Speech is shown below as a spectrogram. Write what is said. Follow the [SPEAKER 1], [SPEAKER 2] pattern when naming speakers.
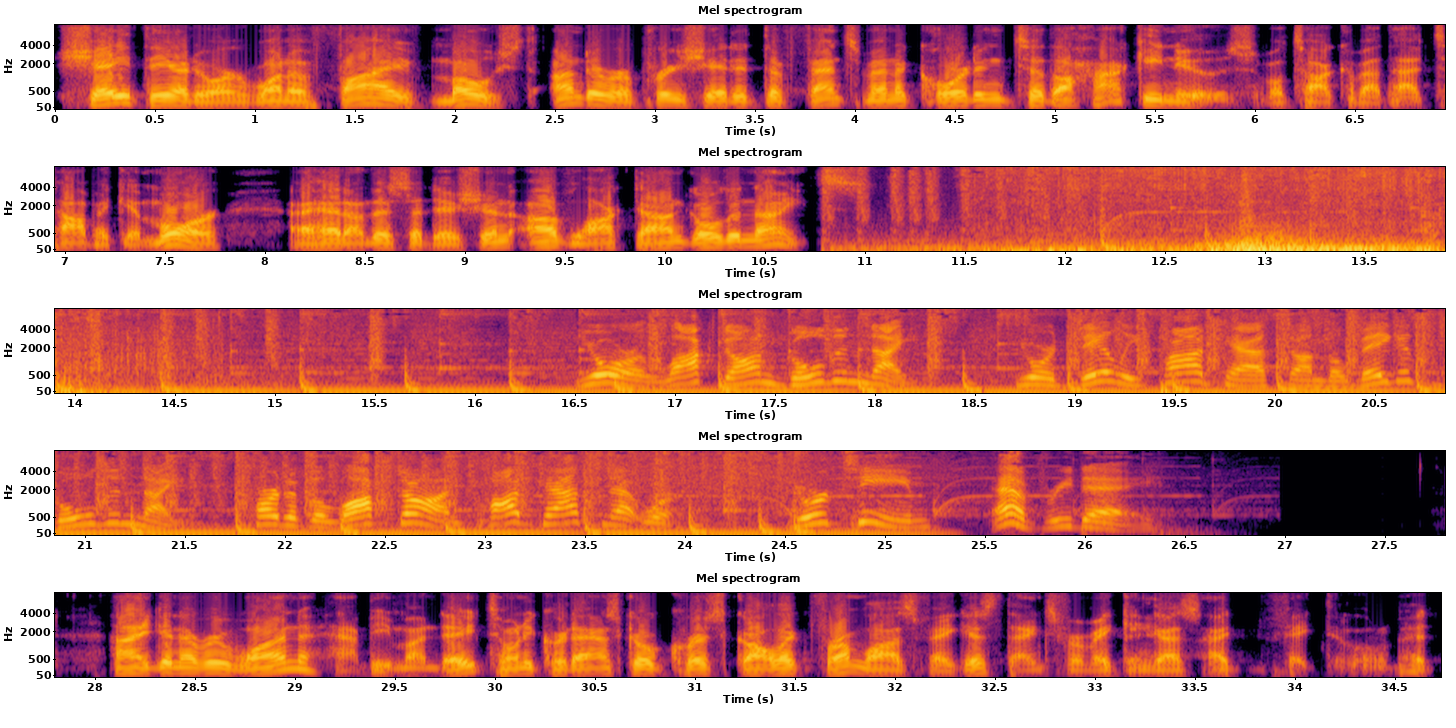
[SPEAKER 1] Shea Theodore, one of five most underappreciated defensemen, according to the Hockey News. We'll talk about that topic and more ahead on this edition of Locked On Golden Knights.
[SPEAKER 2] Your Locked On Golden Knights, your daily podcast on the Vegas Golden Knights, part of the Locked On Podcast Network. Your team every day.
[SPEAKER 1] Hi again, everyone. Happy Monday. Tony Cardasco, Chris Gawlik from Las Vegas. Thanks for making us, I faked it a little bit.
